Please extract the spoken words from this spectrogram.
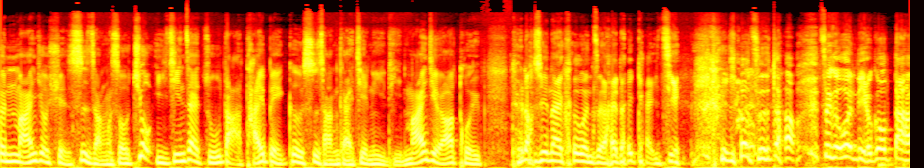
跟马英九选市长的时候，就已经在主打台北各市场改建议题。马英九要推，推到现在，柯文哲还在改建，你就知道这个问题有够大。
